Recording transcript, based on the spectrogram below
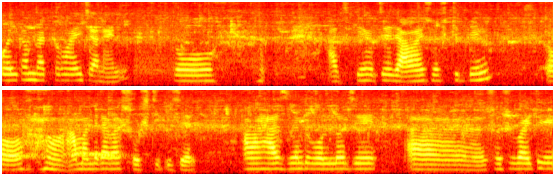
Welcome back to my channel তো আজকে হচ্ছে জামাই ষষ্ঠীর দিন, তো আমাদের আবার ষষ্ঠী কিসের? আমার হাজব্যান্ড বলল যে শ্বশুরবাড়ি থেকে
